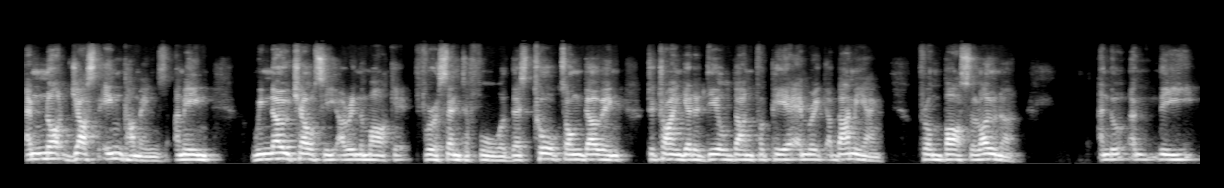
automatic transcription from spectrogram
and not just incomings. I mean, we know Chelsea are in the market for a centre forward. There's talks ongoing to try and get a deal done for Pierre Emerick Aubameyang from Barcelona. And the, and the,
